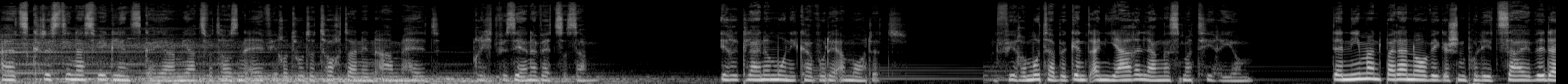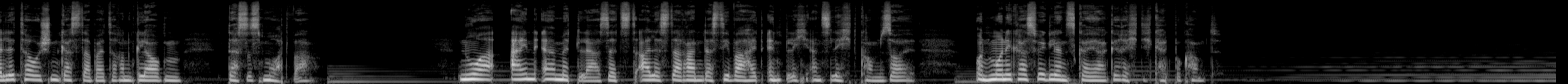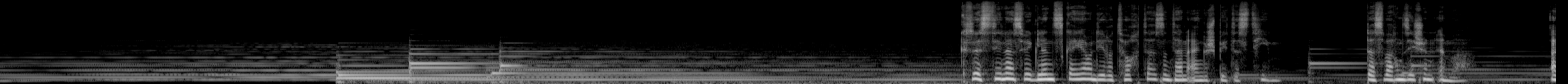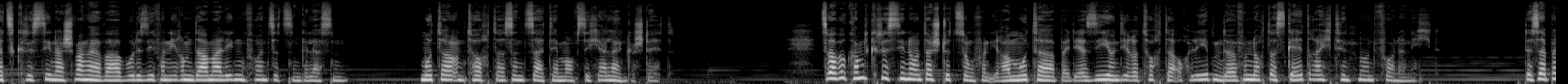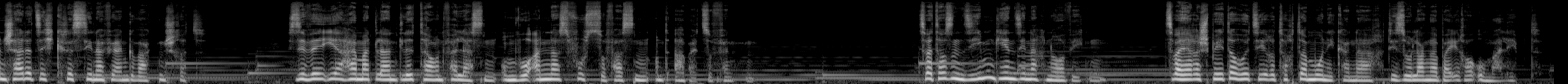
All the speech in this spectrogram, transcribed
Als Christina Sweglinskaya im Jahr 2011 ihre tote Tochter in den Armen hält, bricht für sie eine Welt zusammen. Ihre kleine Monika wurde ermordet. Und für ihre Mutter beginnt ein jahrelanges Martyrium. Denn niemand bei der norwegischen Polizei will der litauischen Gastarbeiterin glauben, dass es Mord war. Nur ein Ermittler setzt alles daran, dass die Wahrheit endlich ans Licht kommen soll und Monika Sweglinskaya Gerechtigkeit bekommt. Christina Swiglinskaya und ihre Tochter sind ein eingespieltes Team. Das waren sie schon immer. Als Christina schwanger war, wurde sie von ihrem damaligen Freund sitzen gelassen. Mutter und Tochter sind seitdem auf sich allein gestellt. Zwar bekommt Christina Unterstützung von ihrer Mutter, bei der sie und ihre Tochter auch leben dürfen, doch das Geld reicht hinten und vorne nicht. Deshalb entscheidet sich Christina für einen gewagten Schritt. Sie will ihr Heimatland Litauen verlassen, um woanders Fuß zu fassen und Arbeit zu finden. 2007 gehen sie nach Norwegen. Zwei Jahre später holt sie ihre Tochter Monika nach, die so lange bei ihrer Oma lebt.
